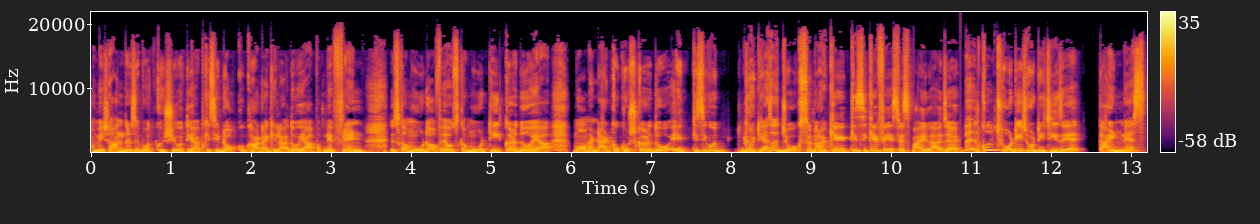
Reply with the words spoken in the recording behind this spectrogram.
हमेशा अंदर से बहुत खुशी होती है। आप किसी डॉग को खाना खिला दो या आप अपने फ्रेंड जिसका मूड ऑफ़ है, उसका मूड ठीक कर दो या मॉम एंड डैड को खुश कर दो, एक किसी को घटिया सा जोक सुना के किसी के फेस पे स्माइल आ जाए। बिल्कुल छोटी छोटी चीज़ें काइंडनेस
